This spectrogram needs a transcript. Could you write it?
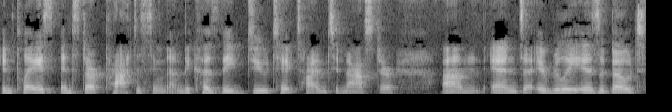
in place and start practicing them because they do take time to master um, and uh, it really is about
